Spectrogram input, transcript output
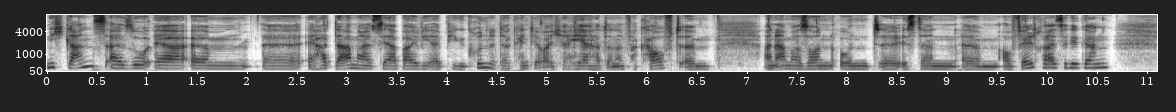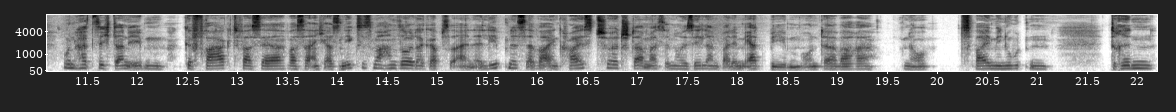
Nicht ganz, also er, ähm, äh, er hat damals ja bei VIP gegründet, da kennt ihr euch ja her, hat dann verkauft ähm, an Amazon und äh, ist dann ähm, auf Weltreise gegangen und hat sich dann eben gefragt, was er, was er eigentlich als nächstes machen soll. Da gab es ein Erlebnis, er war in Christchurch damals in Neuseeland bei dem Erdbeben und da war er genau zwei Minuten drin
